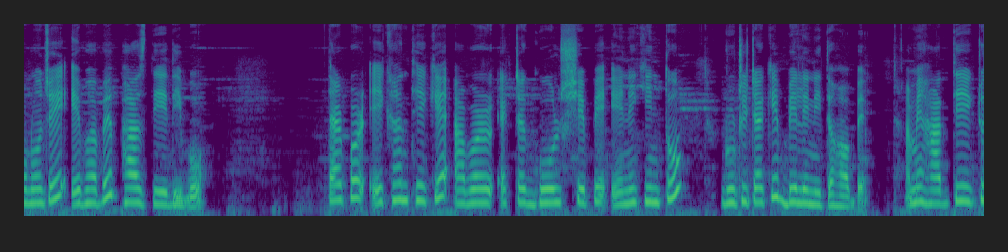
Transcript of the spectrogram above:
অনুযায়ী এভাবে ভাজ দিয়ে দিব। তারপর এখান থেকে আবার একটা গোল শেপে এনে কিন্তু রুটিটাকে বেলে নিতে হবে। আমি হাত দিয়ে একটু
